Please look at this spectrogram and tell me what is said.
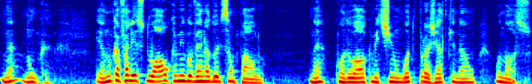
Né? Nunca. Eu nunca falei isso do Alckmin, governador de São Paulo, né? quando o Alckmin tinha um outro projeto que não o nosso.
